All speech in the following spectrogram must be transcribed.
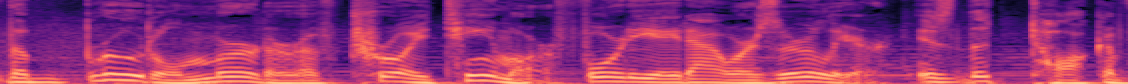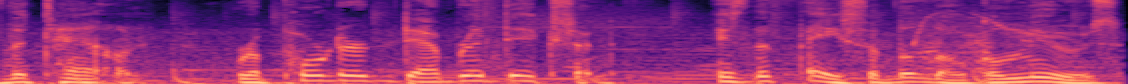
the brutal murder of Troy Temar 48 hours earlier is the talk of the town. Reporter Deborah Dixon is the face of the local news.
